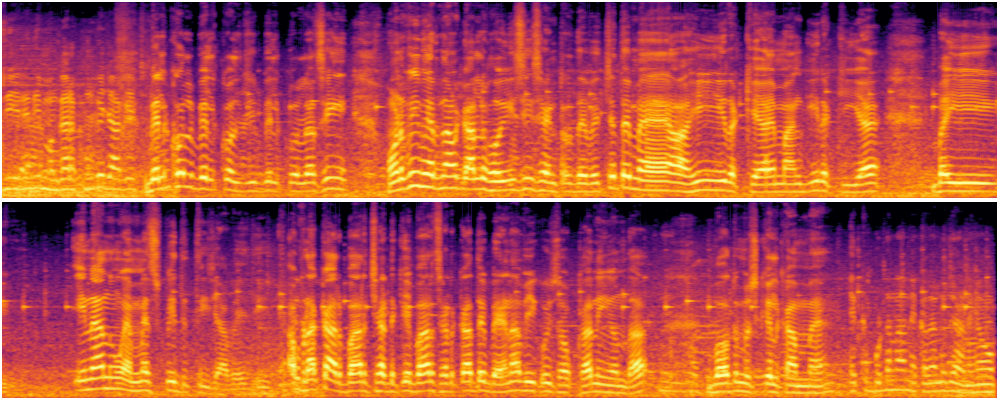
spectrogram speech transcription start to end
ਤੁਸੀਂ ਇਹਨਾਂ ਦੀ ਮੰਗਾਂ ਰੱਖੋਗੇ ਜਾ ਕੇ? ਬਿਲਕੁਲ ਬਿਲਕੁਲ ਜੀ ਬਿਲਕੁਲ। ਅਸੀਂ ਹੁਣ ਵੀ ਮੇਰੇ ਨਾਲ ਗੱਲ ਹੋਈ ਸੀ ਸੈਂਟਰ ਦੇ ਵਿੱਚ ਤੇ ਮੈਂ ਆਹੀ ਰੱਖਿਆ ਹੈ ਮੰਗ ਹੀ ਰੱਖੀ ਹੈ ਬਈ ਇਹਨਾਂ ਨੂੰ ਐਮਐਸਪੀ ਦਿੱਤੀ ਜਾਵੇ ਜੀ। ਆਪਣਾ ਘਰ-ਬਾਰ ਛੱਡ ਕੇ ਬਾਹਰ ਸੜਕਾਂ ਤੇ ਬਹਿਣਾ ਵੀ ਕੋਈ ਸੌਖਾ ਨਹੀਂ ਹੁੰਦਾ। ਬਹੁਤ ਮੁਸ਼ਕਿਲ ਕੰਮ ਹੈ। ਇੱਕ ਬੁੱਢਾ ਨਾਲ ਨਿਕਲਦਾ ਲੁਧਿਆਣਿਓਂ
